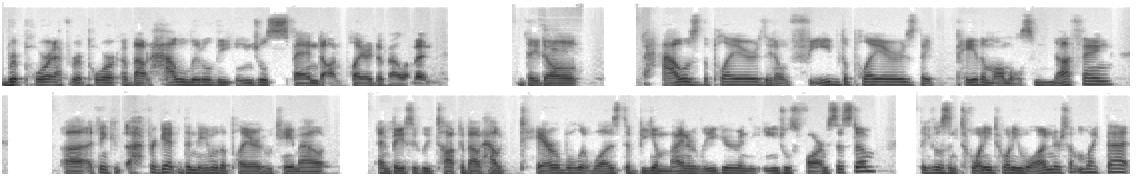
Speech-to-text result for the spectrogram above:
report after report about how little the Angels spend on player development. They don't house the players, they don't feed the players, they pay them almost nothing. Uh, I think I forget the name of the player who came out and basically talked about how terrible it was to be a minor leaguer in the Angels farm system. I think it was in 2021 or something like that.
